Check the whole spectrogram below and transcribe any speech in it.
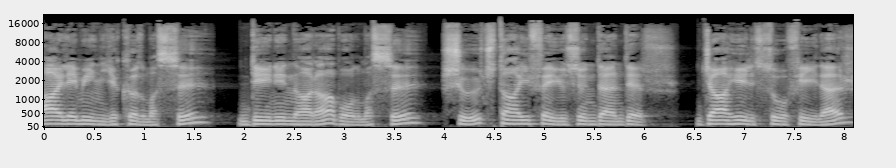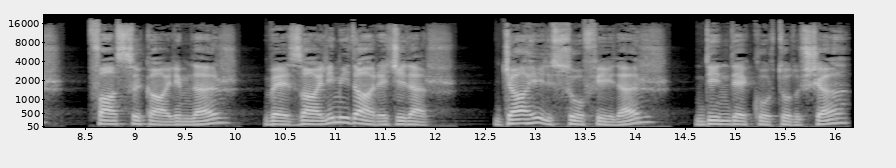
Alemin yıkılması, dinin harap olması şu üç taife yüzündendir. Cahil sufiler, fasık alimler ve zalim idareciler. Cahil sufiler, dinde kurtuluşa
